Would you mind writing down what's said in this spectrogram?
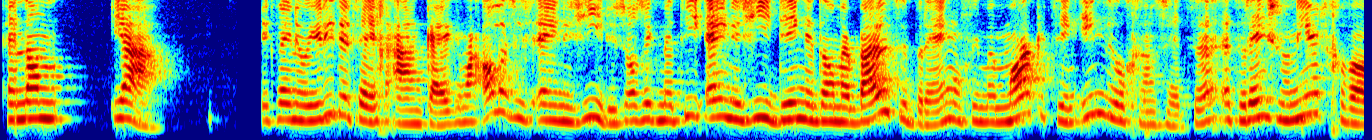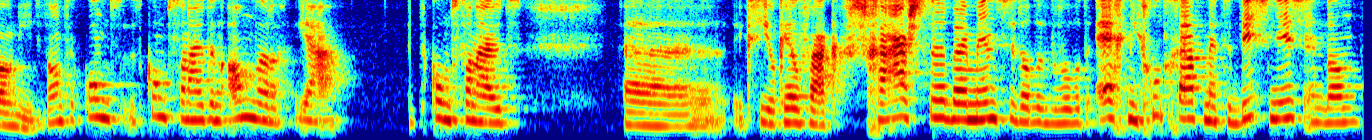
En dan, ja, ik weet niet hoe jullie er tegenaan kijken, maar alles is energie. Dus als ik met die energie dingen dan naar buiten breng of in mijn marketing in wil gaan zetten, het resoneert gewoon niet. Want er komt, het komt vanuit een ander, ja, het komt vanuit eh, ik zie ook heel vaak schaarste bij mensen, dat het bijvoorbeeld echt niet goed gaat met de business. En dan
